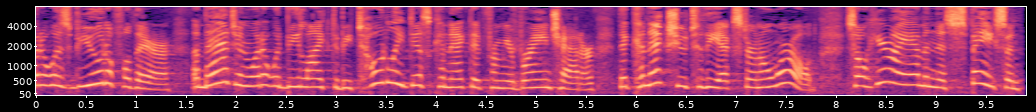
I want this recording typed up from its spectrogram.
But it was beautiful there. Imagine what it would be like to be totally disconnected from your brain chatter that connects you to the external world. So here I am in this space, and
